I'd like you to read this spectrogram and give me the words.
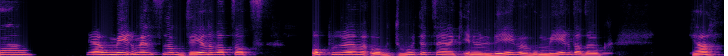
ja. Ja, hoe meer mensen ook delen wat dat opruimen ook doet uiteindelijk in hun leven, hoe meer dat ook ja,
